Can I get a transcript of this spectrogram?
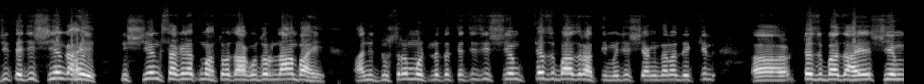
जी त्याची शेंग आहे ती शेंग सगळ्यात महत्त्वाचा अगोदर लांब आहे. आणि दुसरं म्हटलं तर त्याची जी शेंग टचबाज राहते म्हणजे शेंगदाणा देखील टचबाज आहे शेंग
